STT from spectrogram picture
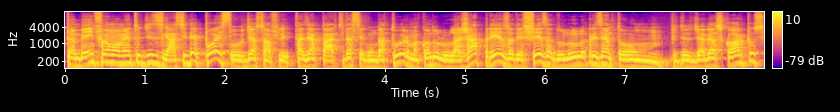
Também foi um momento de desgaste. E depois, o Dias Toffoli fazia parte da segunda turma, quando o Lula, já preso, a defesa do Lula apresentou um pedido de habeas corpus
